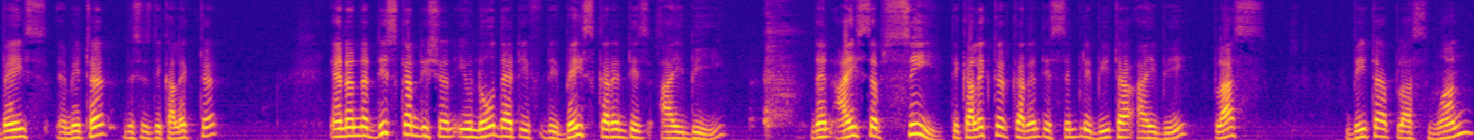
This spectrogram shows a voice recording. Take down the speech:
Base emitter this is the collector. And under this condition you know that if the base current is IB then I sub C the collector current is simply beta IB plus beta plus 1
